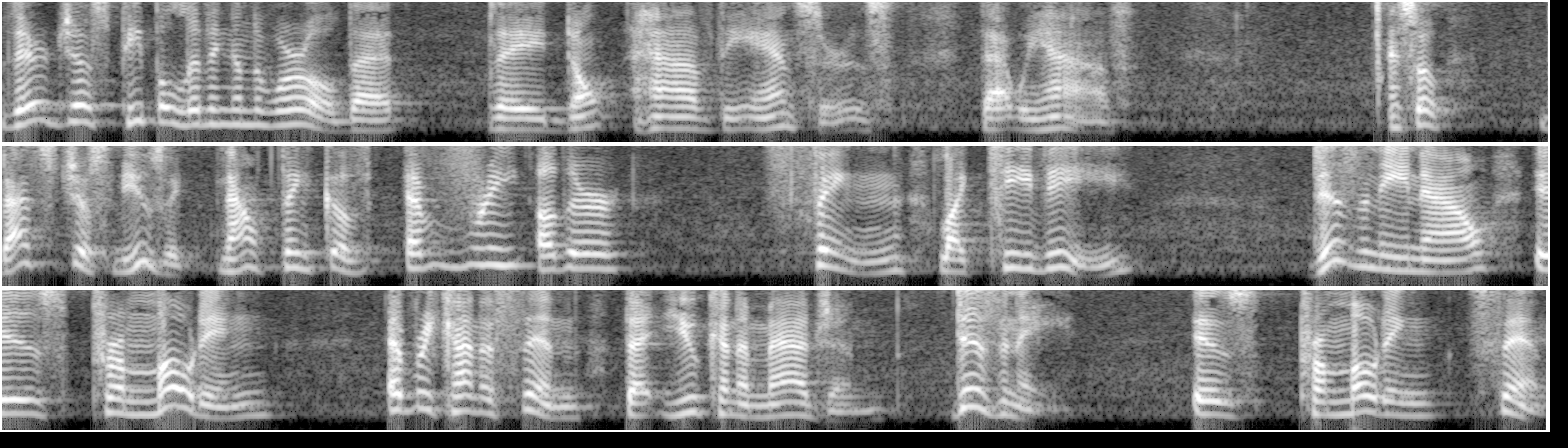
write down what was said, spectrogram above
They're just people living in the world that they don't have the answers that we have. And so that's just music. Now think of every other thing like TV. Disney now is promoting every kind of sin that you can imagine. Disney is promoting sin.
